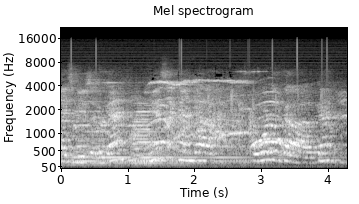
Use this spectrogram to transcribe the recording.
nice music, okay? Music and uh, the Word of God, okay?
